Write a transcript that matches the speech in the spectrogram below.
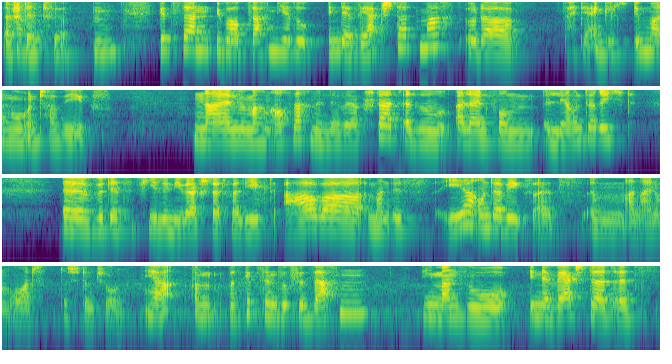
erstellt ah. für. Mhm. Gibt es dann überhaupt Sachen, die ihr so in der Werkstatt macht oder seid ihr eigentlich immer nur unterwegs? Nein, wir machen auch Sachen in der Werkstatt. Also allein vom Lehrunterricht äh, wird ja zu viel in die Werkstatt verlegt, aber man ist eher unterwegs als ähm, an einem Ort. Das stimmt schon. Ja, ähm, was gibt es denn so für Sachen, die man so in der Werkstatt als,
